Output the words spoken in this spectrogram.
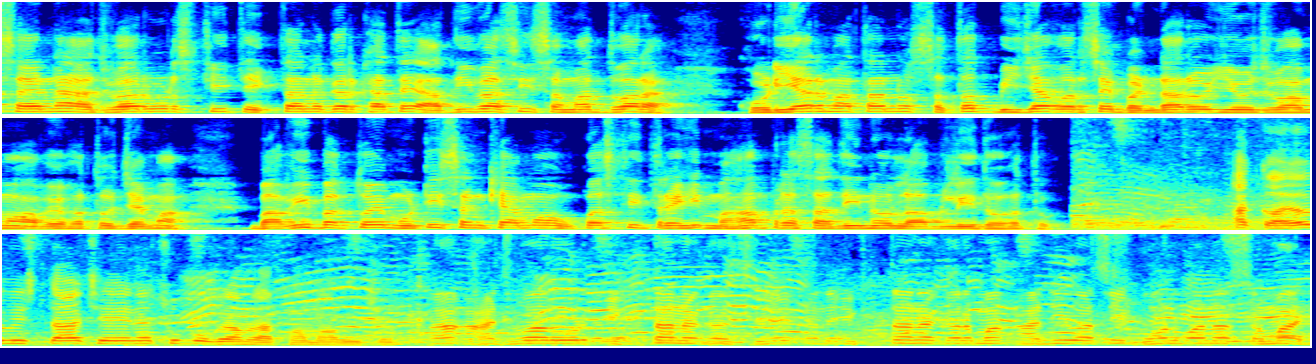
શહેરના આજવા રોડ સ્થિત એકતાનગર ખાતે આદિવાસી સમાજ દ્વારા ખોડિયાર માતાનો સતત બીજા વર્ષે ભંડારો યોજવામાં આવ્યો હતો જેમાં ભાવિ ભક્તોએ મોટી સંખ્યામાં ઉપસ્થિત રહી મહાપ્રસાદીનો લાભ લીધો હતો. આ કયો વિસ્તાર છે એને શું પ્રોગ્રામ રાખવામાં આવ્યું છે? આ આજવા રોડ એકતાનગર છે અને એકતાનગરમાં આદિવાસી ગોંડવાના સમાજ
